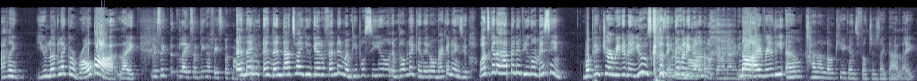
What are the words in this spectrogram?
I'm like. You look like a robot, like, Looks like like something a Facebook mom. and then and then that's why you get offended when people see you in public and they don't recognize you. What's gonna happen if you go missing? What picture are we gonna use? Cause ain't nobody gonna know. te van a No, I really am kind of low key against filters like that. Like,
